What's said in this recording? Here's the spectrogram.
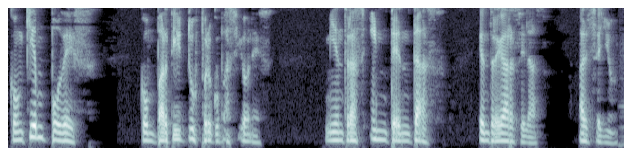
¿Con quién podés compartir tus preocupaciones. mientras intentás entregárselas al Señor.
